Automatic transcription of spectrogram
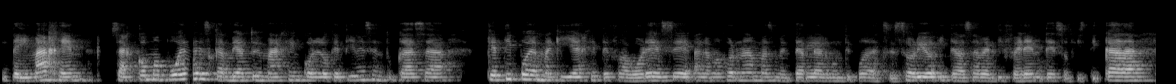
de imagen, o sea, cómo puedes cambiar tu imagen con lo que tienes en tu casa, qué tipo de maquillaje te favorece, a lo mejor nada más meterle algún tipo de accesorio y te vas a ver diferente, sofisticada,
